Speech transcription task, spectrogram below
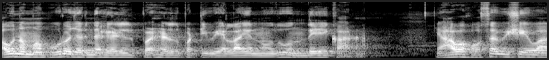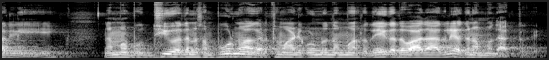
ಅವು ನಮ್ಮ ಪೂರ್ವಜರಿಂದ ಹೇಳಲ್ಪ, ಹೇಳಲ್ಪಟ್ಟಿವೆಯಲ್ಲ ಎನ್ನುವುದು ಒಂದೇ ಕಾರಣ. ಯಾವ ಹೊಸ ವಿಷಯವಾಗಲಿ ನಮ್ಮ ಬುದ್ಧಿಯು ಅದನ್ನು ಸಂಪೂರ್ಣವಾಗಿ ಅರ್ಥ ಮಾಡಿಕೊಂಡು ನಮ್ಮ ಹೃದಯಗತವಾದಾಗಲಿ ಅದು ನಮ್ಮದಾಗ್ತದೆ.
